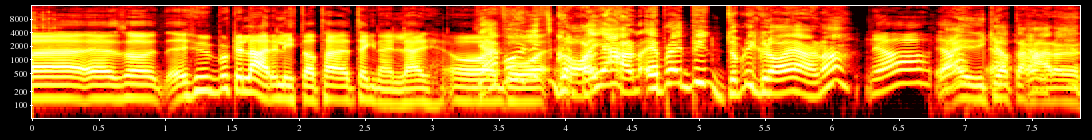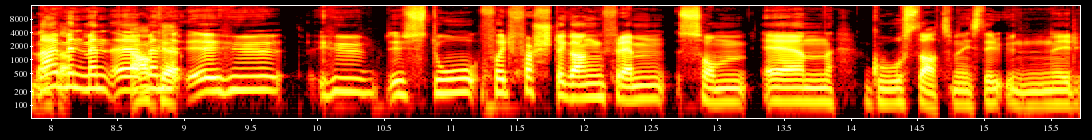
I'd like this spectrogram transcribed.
eh, så eh, hun burde lære litt av Tegnell her. Jeg var litt glad i Erna. Jeg ble, begynte å bli glad i Erna. Ja, ja, Nei, ikke at det her har ødelagt det. men, men, ja, okay. men ok. Hun, hun sto for første gang frem som en god statsminister under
